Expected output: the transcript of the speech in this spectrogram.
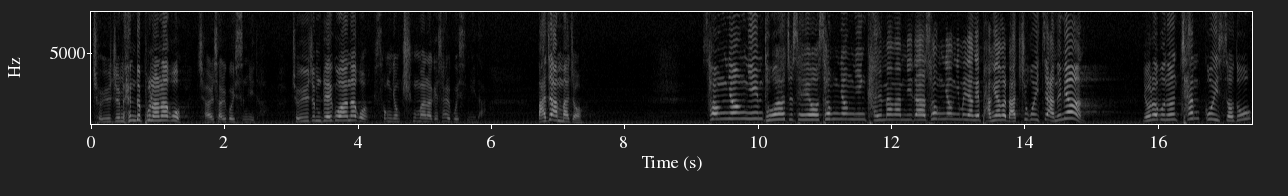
저 요즘 핸드폰 안 하고 잘 살고 있습니다. 저 요즘 레고 안 하고 성령 충만하게 살고 있습니다. 맞아 안 맞아? 성령님 도와주세요. 성령님 갈망합니다. 성령님을 향해 방향을 맞추고 있지 않으면 여러분은 참고 있어도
